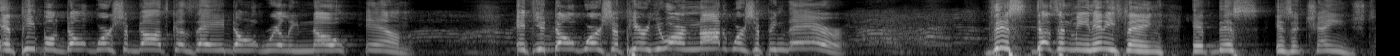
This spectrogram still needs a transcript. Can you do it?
and people don't worship God because they don't really know Him. If you don't worship here, you are not worshiping there. This doesn't mean anything if this isn't changed.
